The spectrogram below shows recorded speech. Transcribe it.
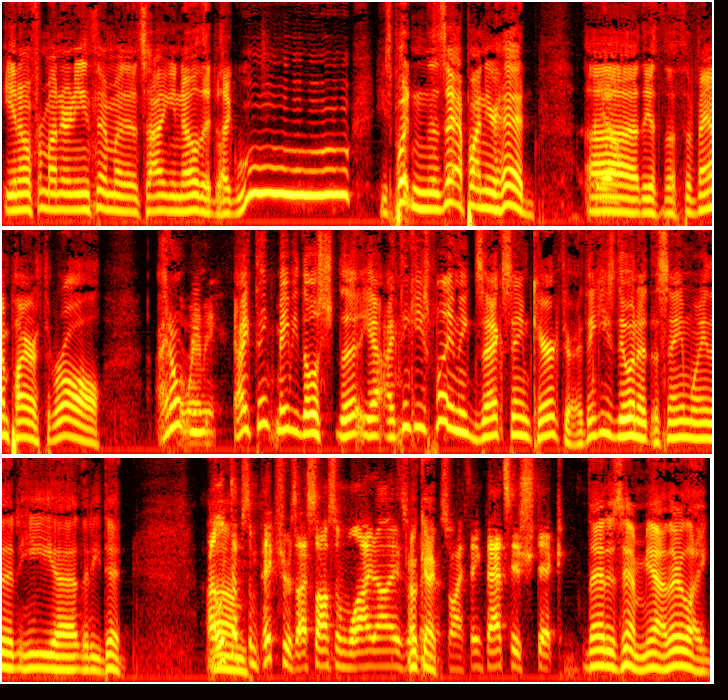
you know, from underneath him, and it's how you know that like woo, he's putting the zap on your head. Uh, the, the the vampire thrall. I don't. Re- I think maybe those. The yeah. I think he's playing the exact same character. I think he's doing it the same way that he uh, that he did. I looked Um, up some pictures. I saw some wide eyes. Okay. there, so I think that's his shtick. That is him. Yeah, they're like,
